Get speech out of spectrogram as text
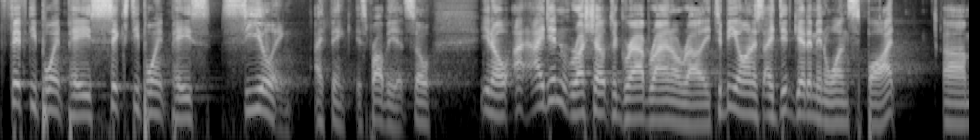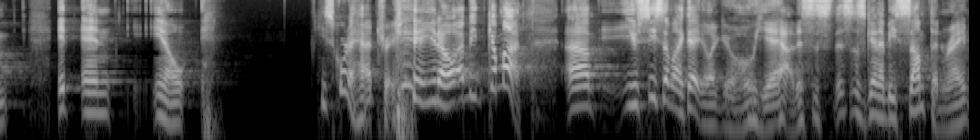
50 point pace, 60 point pace ceiling, I think is probably it. So, you know, I, I didn't rush out to grab Ryan O'Reilly. To be honest, I did get him in one spot. Um, it, and, you know, he scored a hat trick. you know, I mean, come on. Um, you see something like that, you're like, oh yeah, this is this is to be something, right?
